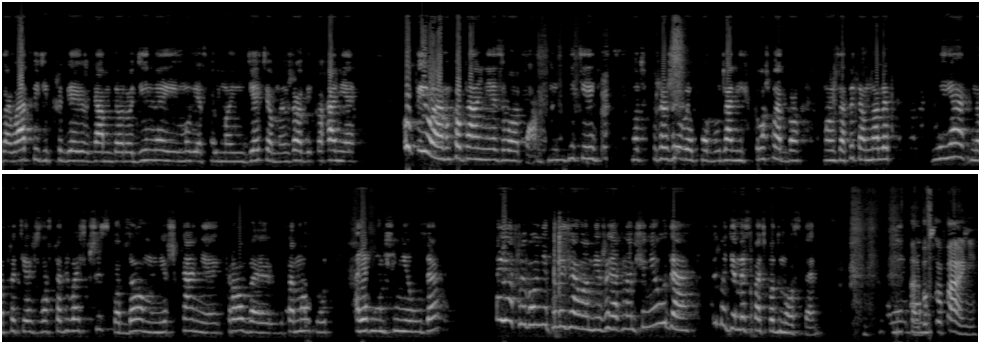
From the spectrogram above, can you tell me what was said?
załatwić i przybiegam do rodziny i mówię swoim moim dzieciom, mężowi, kochanie, kupiłam kopalnię złota. Dzieci no, przeżyły, to był dla nich koszmar, bo mąż zapytał, no ale no jak, no przecież zastawiłaś wszystko, dom, mieszkanie, krowę, samochód, a jak nam się nie uda? A ja frywolnie powiedziałam, że jak nam się nie uda, to będziemy spać pod mostem. Albo w kopalni.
